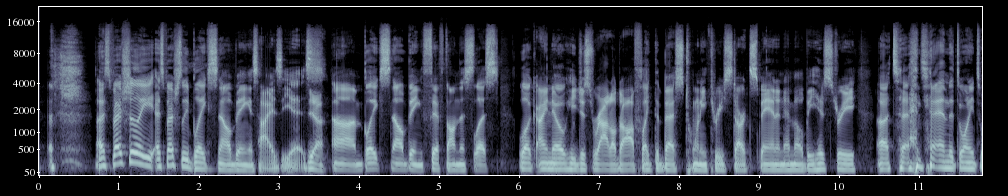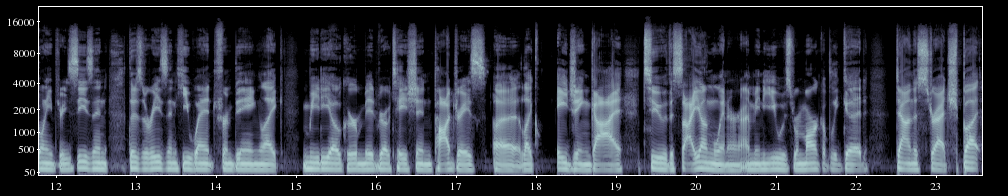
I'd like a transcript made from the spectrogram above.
especially especially Blake Snell being as high as he is. Yeah. um, Blake Snell being fifth on this list. Look, I know he just rattled off like the best 23 start span in MLB history uh, to, to end the 2023 season. There's a reason he went from being like mediocre mid rotation Padres, uh, like aging guy, to the Cy Young winner. I mean, he was remarkably good down the stretch. But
